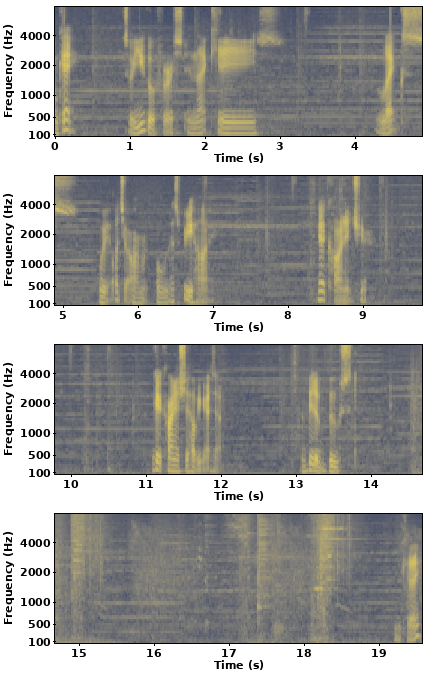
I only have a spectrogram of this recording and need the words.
Okay, so you go first. In that case, Lex. Wait, what's your armor? Oh, that's pretty high. Get Carnage here. Get Carnage to help you guys out. A bit of boost. Okay.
